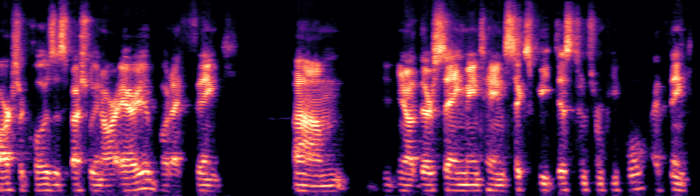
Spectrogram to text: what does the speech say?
parks are closed, especially in our area, but I think, um, you know, they're saying maintain six feet distance from people. I think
